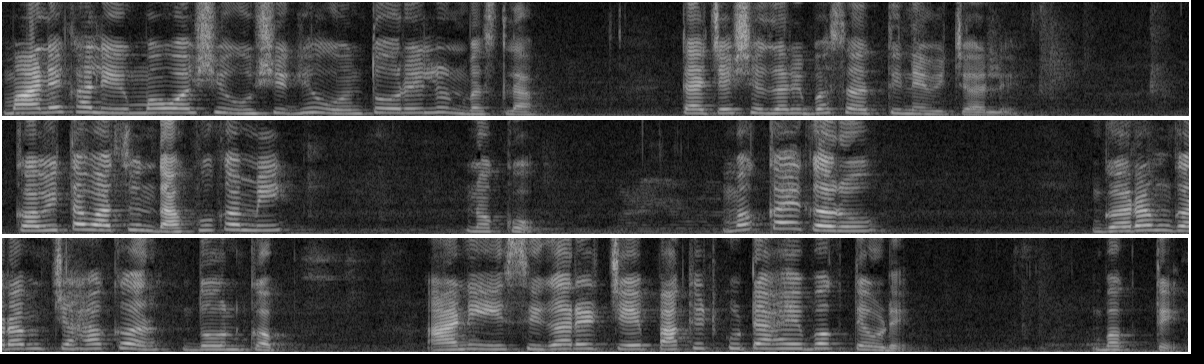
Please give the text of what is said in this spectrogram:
मानेखाली मऊ अशी उशी घेऊन तो रेलून बसला. त्याच्या शेजारी बसत तिने विचारले कविता वाचून दाखवू का मी? नको. मग काय करू? गरम गरम चहा कर दोन कप. आणि सिगारेटचे पाकिट कुठे आहे बघ तेवढे. बघते.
